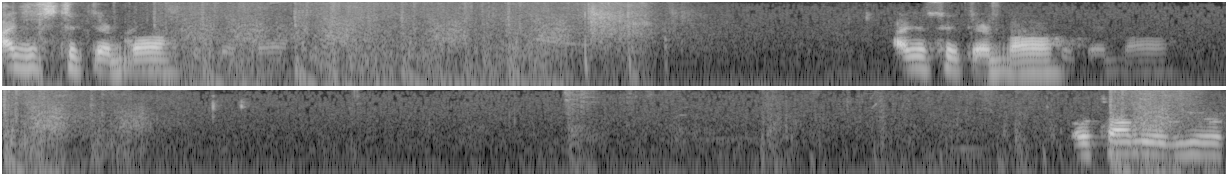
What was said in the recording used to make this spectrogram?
I just took their ball. I just took their ball. Oh, Tommy over here.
